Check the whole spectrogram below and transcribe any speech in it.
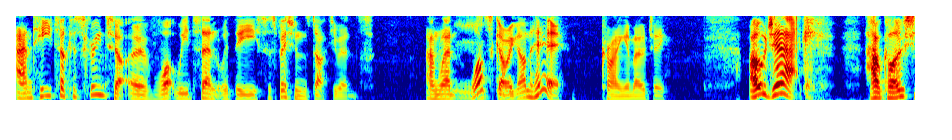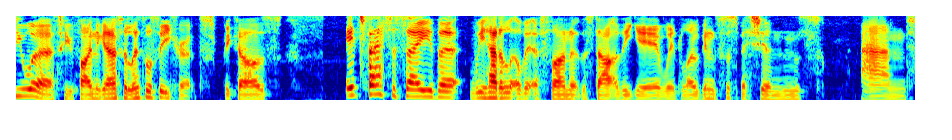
And he took a screenshot of what we'd sent with the suspicions documents and went, Mm. What's going on here? Crying emoji. Oh, Jack, how close you were to finding out a little secret because it's fair to say that we had a little bit of fun at the start of the year with Logan's suspicions, and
